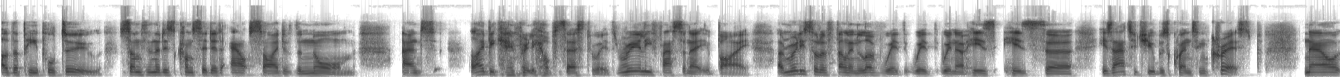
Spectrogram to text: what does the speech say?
other people do, something that is considered outside of the norm. And I became really obsessed with, really fascinated by, and really sort of fell in love with, with you know, his his uh, his attitude was Quentin Crisp. Now,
